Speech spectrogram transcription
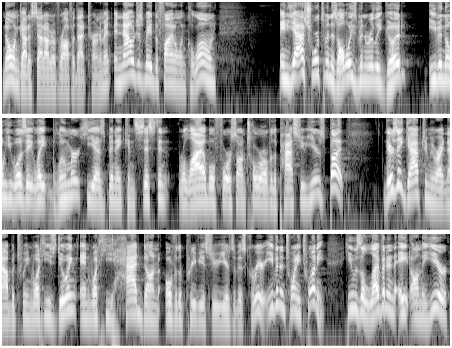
No one got a set out of Rafa that tournament, and now just made the final in Cologne. And yeah, Schwartzman has always been really good, even though he was a late bloomer, he has been a consistent, reliable force on tour over the past few years. But there's a gap to me right now between what he's doing and what he had done over the previous few years of his career. Even in 2020, he was 11 and 8 on the year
